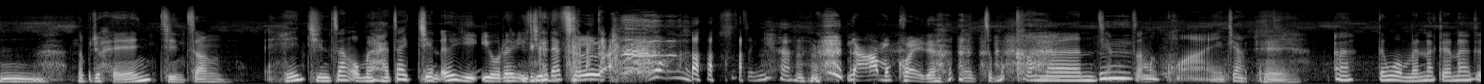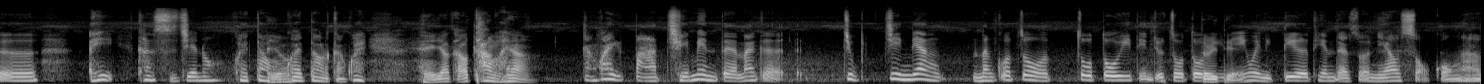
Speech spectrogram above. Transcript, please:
嗯，那不就很紧张？很紧张，我们还在剪而已，有人已经在开车了，哇，是怎样？那么快的？哎，怎么可能讲这么快？这样嘿，啊？等我们那个那个，哎，看时间哦，快到了，快到了，赶快嘿，要要烫一下，赶快把前面的那个就尽量能够做做多一点就做多一点，一点。因为你第二天的时候你要手工啊、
